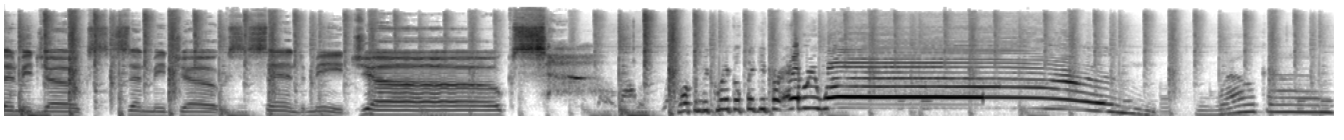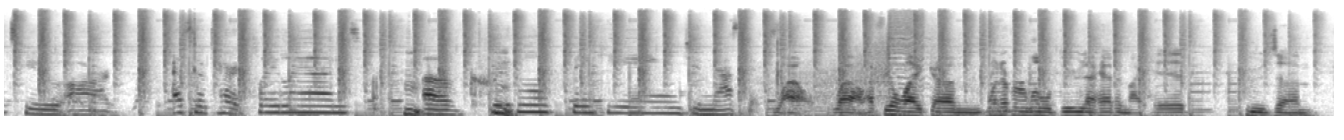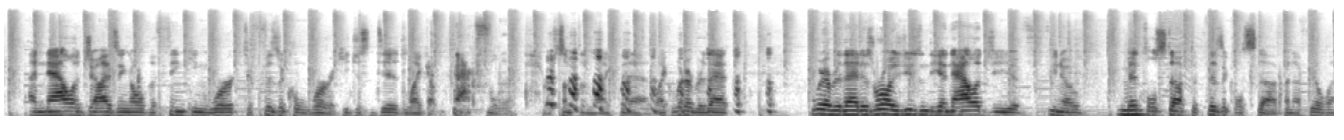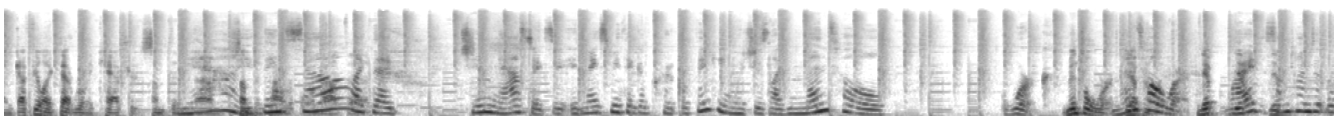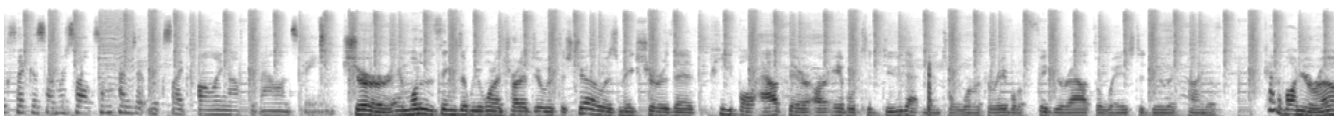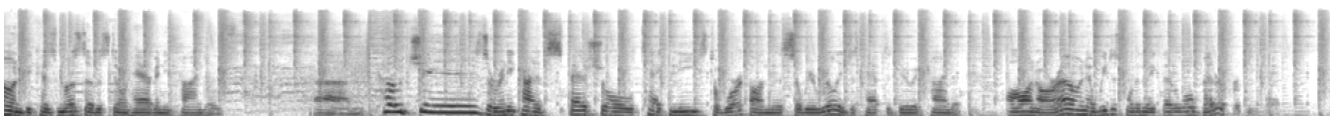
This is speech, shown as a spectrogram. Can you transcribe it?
Send me jokes. Send me jokes. Send me jokes. Welcome to Critical Thinking for Everyone! Welcome to our esoteric playland Hmm. of critical thinking gymnastics. Wow, wow. I feel like um, whatever little dude I have in my head who's um, analogizing all the thinking work to physical work, he just did like a backflip or something like that. Like whatever that, whatever that is. We're always using the analogy of you know mental stuff to physical stuff, and I feel like I feel like that really captured something. Yeah, um, you something think powerful so? about Like that. that gymnastics. It, it makes me think of critical thinking, which is like mental work. mental work. Mental definitely. work. Yep. yep, Right? yep. Sometimes it looks like a somersault, sometimes it looks like falling off the balance beam. Sure. And one of the things that we want to try to do with the show is make sure that people out there are able to do that mental work or able to figure out the ways to do it kind of kind of on your own because most of us don't have any kind of um, coaches or any kind of special techniques to work on this. So we really just have to do it kind of on our own and we just want to make that a little better for people.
